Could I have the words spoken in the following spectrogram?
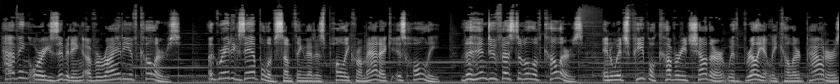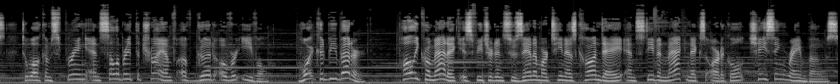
having or exhibiting a variety of colors. A great example of something that is polychromatic is Holi, the Hindu festival of colors, in which people cover each other with brilliantly colored powders to welcome spring and celebrate the triumph of good over evil. What could be better? Polychromatic is featured in Susana Martinez Conde and Stephen Macknik's article Chasing Rainbows,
